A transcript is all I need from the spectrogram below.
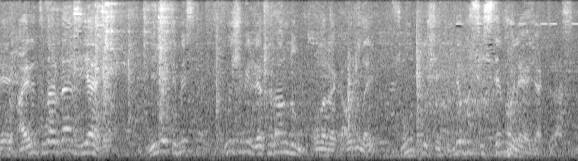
e, ayrıntılardan ziyade milletimiz bu işi bir referandum olarak algılayıp somut bir şekilde bu sistemi oylayacaktır aslında.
